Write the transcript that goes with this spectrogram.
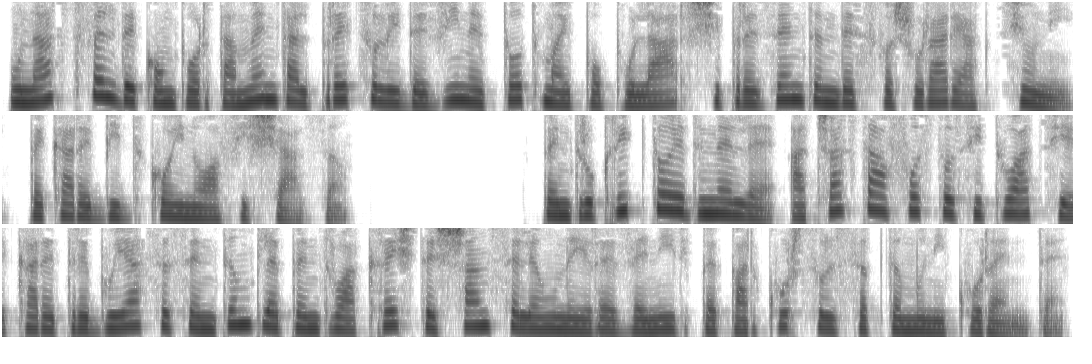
Un astfel de comportament al prețului devine tot mai popular și prezent în desfășurarea acțiunii, pe care Bitcoin o afișează. Pentru CryptoEdnele, aceasta a fost o situație care trebuia să se întâmple pentru a crește șansele unei reveniri pe parcursul săptămânii curente.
